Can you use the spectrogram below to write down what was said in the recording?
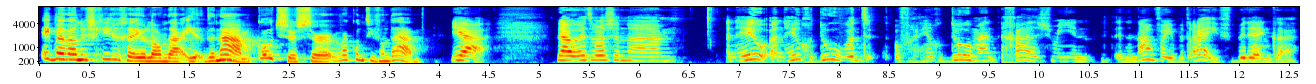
Ik ben wel nieuwsgierig, hè, Jolanda. De naam, coachzuster, waar komt die vandaan? Ja, nou, het was een, ehm, een, heel, een heel gedoe. Want, of een heel gedoe, maar ga eens met je, de naam van je bedrijf bedenken.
